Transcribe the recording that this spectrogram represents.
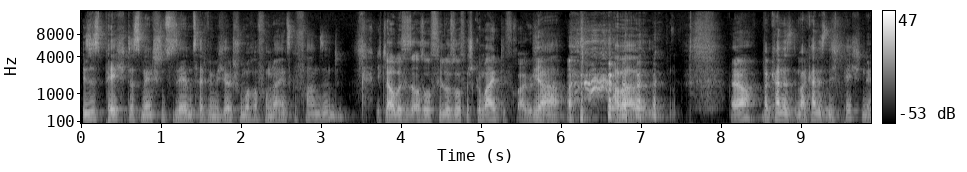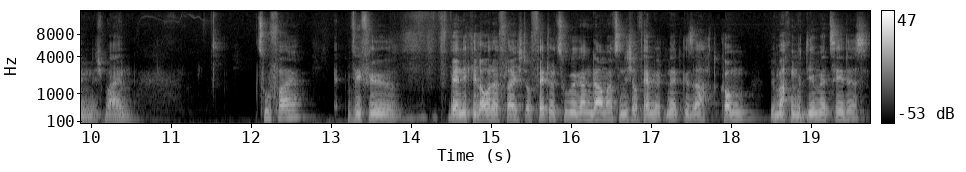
ist es Pech, dass Menschen zur selben Zeit wie Michael Schumacher Formel 1 gefahren sind? Ich glaube, es ist auch so philosophisch gemeint, die Frage. schon. Ja, aber Ja. man kann, es, man kann es nicht Pech nennen. Ich meine, Zufall, wie viel wäre Niki Lauda vielleicht auf Vettel zugegangen damals und nicht auf Hamilton, hätte gesagt, komm, wir machen mit dir Mercedes?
